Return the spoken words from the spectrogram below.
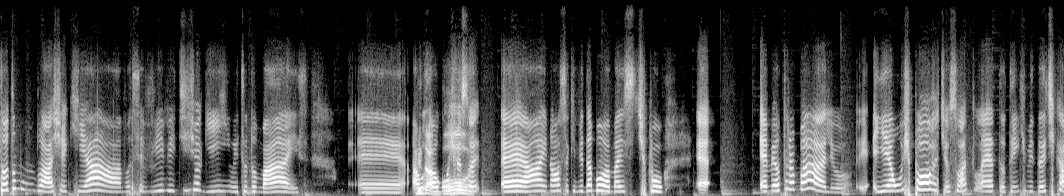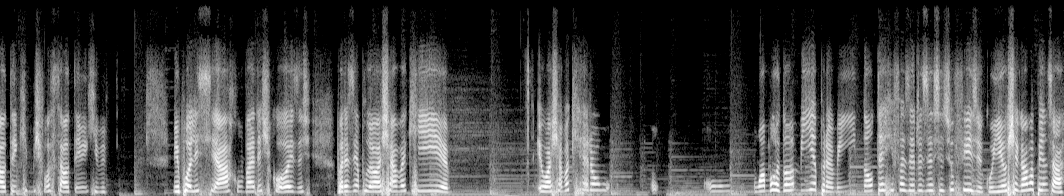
todo mundo acha que ah, você vive de joguinho e tudo mais. É, Vida algumas boa. pessoas. É, ai, nossa, que vida boa, mas tipo, é, é meu trabalho e, é um esporte, eu sou atleta, eu tenho que me dedicar, eu tenho que me esforçar, eu tenho que me, me policiar com várias coisas. Por exemplo, eu achava que. Eu achava que era um, um, uma mordomia pra mim não ter que fazer exercício físico. E eu chegava a pensar,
